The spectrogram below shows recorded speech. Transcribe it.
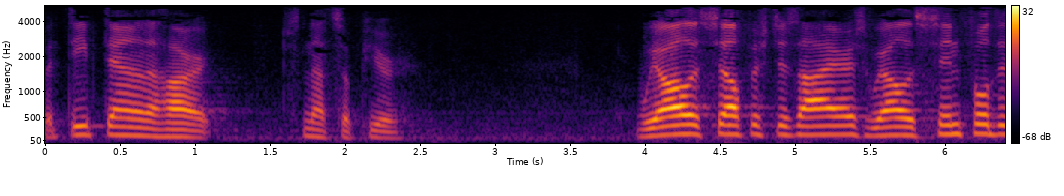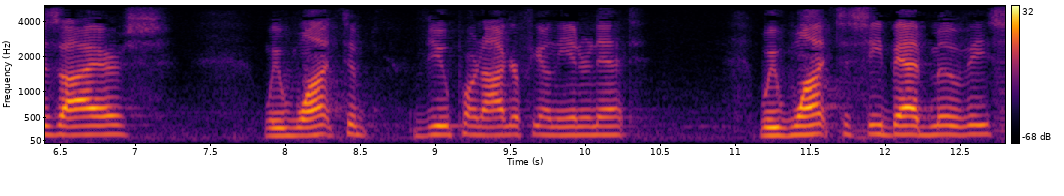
but deep down in the heart, it's not so pure. We all have selfish desires, we all have sinful desires. We want to view pornography on the internet. We want to see bad movies.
